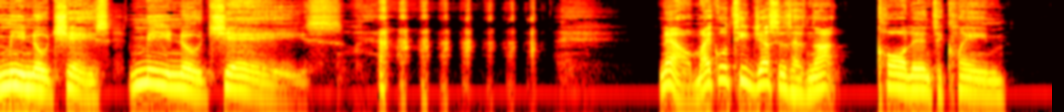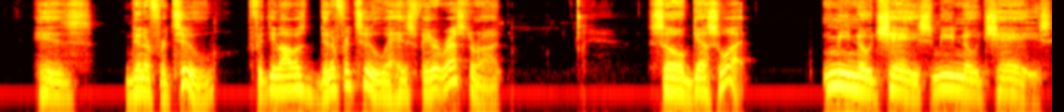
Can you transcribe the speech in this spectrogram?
Me no chase. Me no chase. now, Michael T. Justice has not called in to claim his dinner for two, $50 dinner for two at his favorite restaurant. So guess what? Me no chase. Me no chase.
